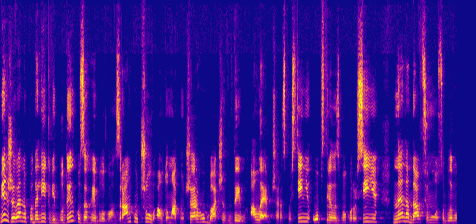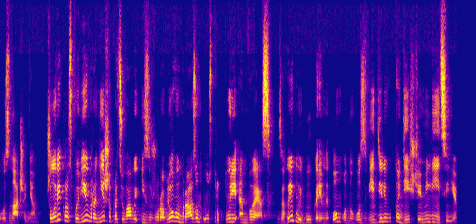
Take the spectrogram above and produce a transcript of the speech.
Він живе неподалік від будинку загиблого. Зранку чув автоматну чергу, бачив дим, але через постійні обстріли з боку Росії не надав цьому особливого значення. Чоловік розповів, раніше працював із Журавльовим разом у структурі МВС. Загиблий був керівником одного з відділів тоді ще міліції.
